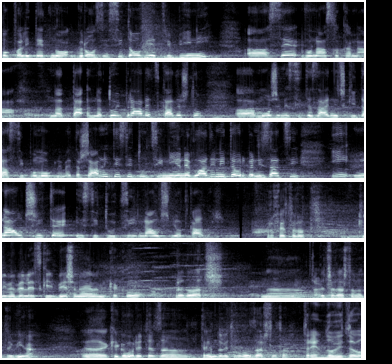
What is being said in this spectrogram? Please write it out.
поквалитетно грозје. Сите овие трибини а, се во насока на, на, та, на тој правец каде што а, можеме сите заеднички да си помогнеме. Државните институции, ние невладените организации и научните институции, научниот кадар. Професорот Климе Белески беше најавен како предавач на така. вечерашната трибина ќе говорите за трендовите во лозарството? Трендовите во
